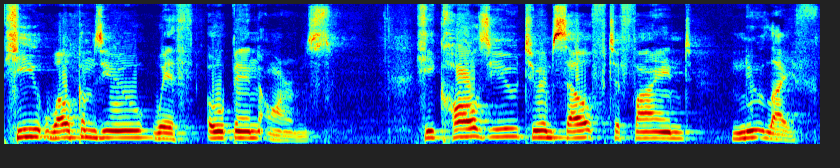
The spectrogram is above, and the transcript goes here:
He welcomes you with open arms. He calls you to himself to find new life.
